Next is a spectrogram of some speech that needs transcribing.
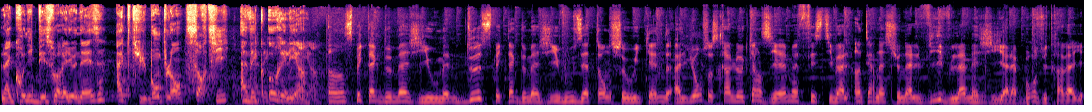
La chronique des soirées lyonnaises, actu, bon plan, sortie avec Aurélien. Un spectacle de magie ou même deux spectacles de magie vous attendent ce week-end. À Lyon, ce sera le 15e Festival international Vive la magie à la Bourse du Travail.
